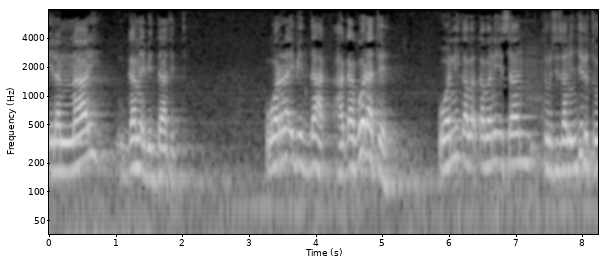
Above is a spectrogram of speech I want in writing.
إلى النار قام إبداتت. warra ibidda haqa godhate wanni qabanii isaan tursiisan hin jirtu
